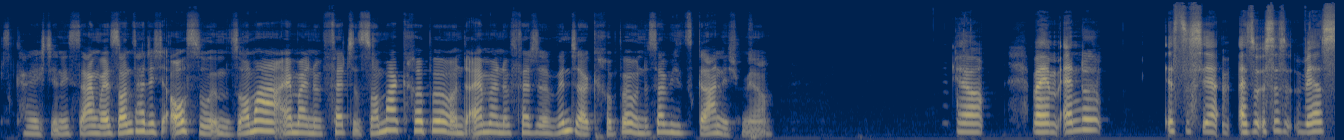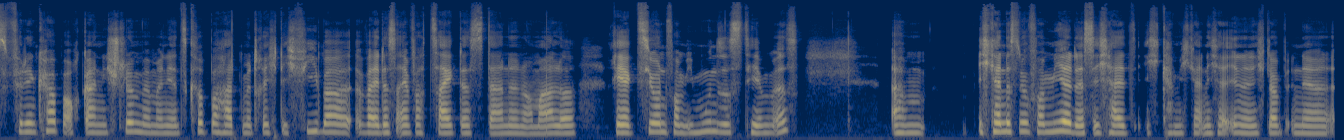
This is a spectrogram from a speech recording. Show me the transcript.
Das kann ich dir nicht sagen, weil sonst hatte ich auch so im Sommer einmal eine fette Sommergrippe und einmal eine fette Wintergrippe und das habe ich jetzt gar nicht mehr. Ja, weil am Ende ist es ja, also ist es, wäre es für den Körper auch gar nicht schlimm, wenn man jetzt Grippe hat mit richtig Fieber, weil das einfach zeigt, dass da eine normale Reaktion vom Immunsystem ist. Ähm, ich kenne das nur von mir, dass ich halt, ich kann mich gar nicht erinnern, ich glaube in der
